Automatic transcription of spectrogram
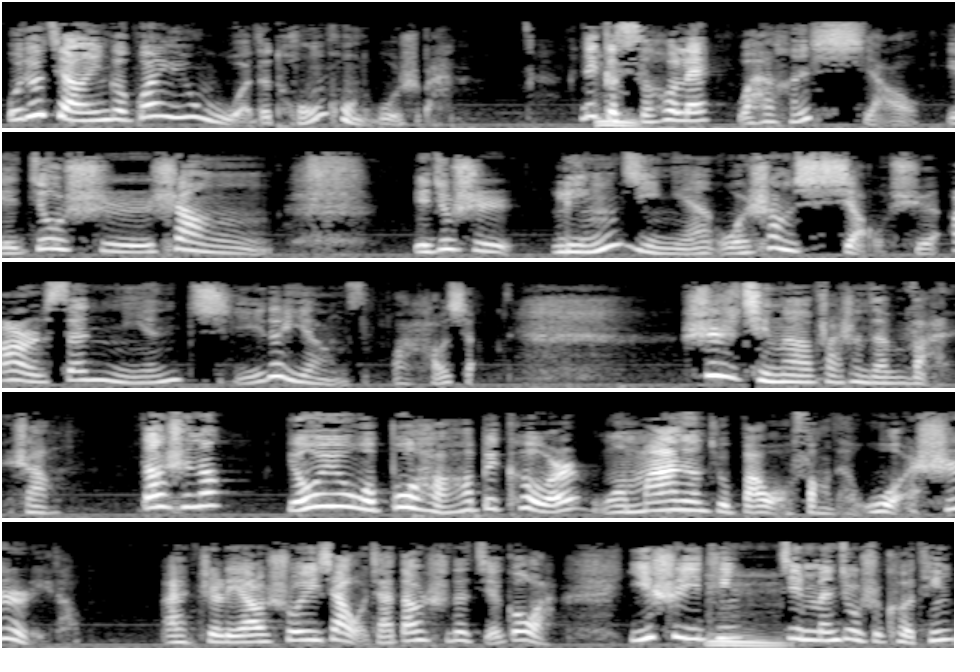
我就讲一个关于我的瞳孔的故事吧。那个时候嘞，我还很小，也就是上，也就是零几年，我上小学二三年级的样子，哇，好小。事情呢发生在晚上，当时呢，由于我不好好背课文，我妈呢就把我放在卧室里头。哎，这里要说一下我家当时的结构啊，一室一厅，嗯进门就是客厅，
